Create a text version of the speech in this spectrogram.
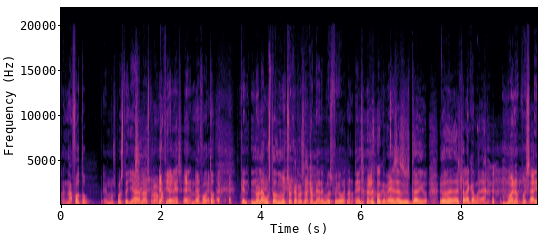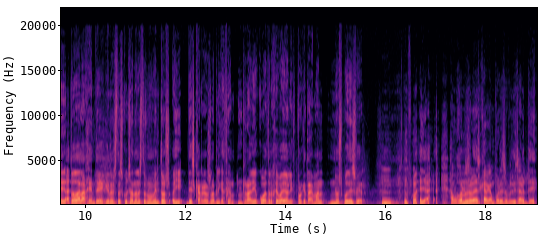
En una foto. Hemos puesto ya las programaciones ¿eh? en una foto que no le ha gustado mucho a Carlos, la cambiaremos, pero bueno. ¿eh? No, que me hayas asustado, digo, ¿dónde, está la cámara? Bueno, pues eh, toda la gente ¿eh? que nos está escuchando en estos momentos, oye, descargaros la aplicación Radio 4G Valladolid, porque también nos puedes ver. Vaya, a lo mejor no se lo descargan por eso precisamente.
